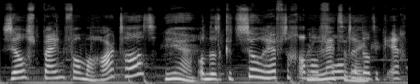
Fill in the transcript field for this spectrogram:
zelfs pijn van mijn hart had. ja. Omdat ik het zo heftig allemaal vond. En dat ik echt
